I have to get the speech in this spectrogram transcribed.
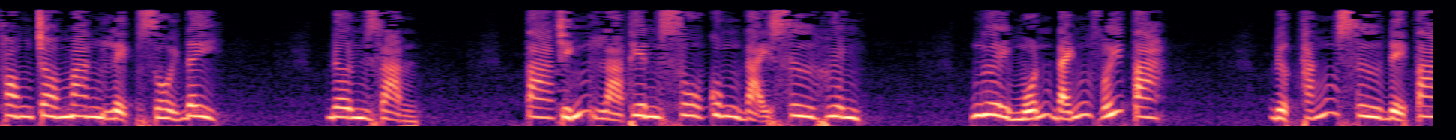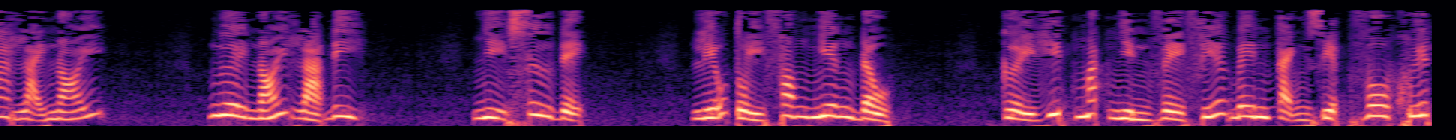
phong cho mang lệch rồi đây. đơn giản, ta chính là thiên su cung đại sư huyên. ngươi muốn đánh với ta. được thắng sư để ta lại nói ngươi nói là đi. nhị sư đệ. l i ễ u tùy phong nghiêng đầu. cười hít mắt nhìn về phía bên cạnh diệp vô khuyết.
